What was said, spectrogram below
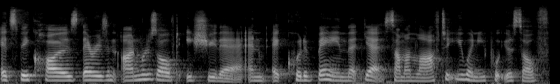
it's because there is an unresolved issue there. And it could have been that, yeah, someone laughed at you when you put yourself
